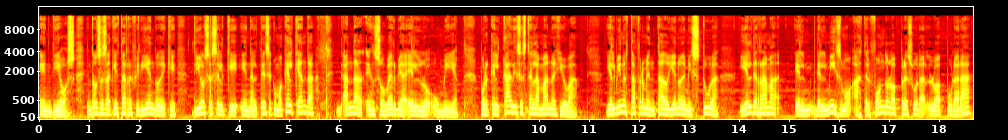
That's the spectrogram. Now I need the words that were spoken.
en Dios. Entonces aquí está refiriendo de que Dios es el que enaltece como aquel que anda anda en soberbia él lo humilla, porque el cáliz está en la mano de Jehová y el vino está fermentado lleno de mistura y él derrama el, del mismo hasta el fondo lo apresura, lo apurará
